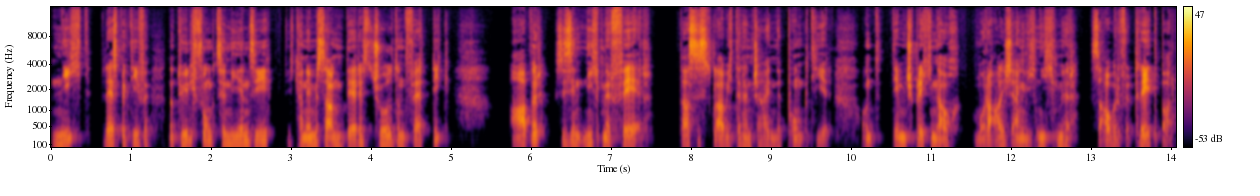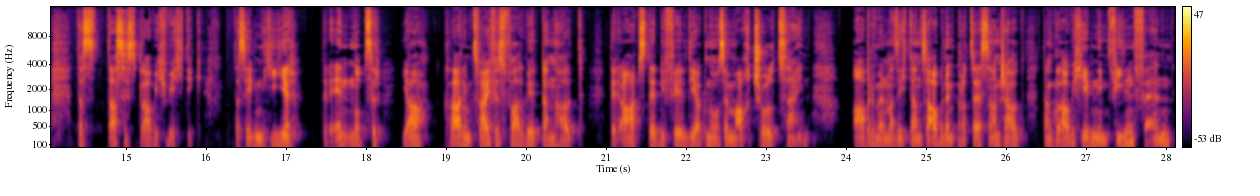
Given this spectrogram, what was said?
nicht, respektive natürlich funktionieren sie, ich kann immer sagen, der ist schuld und fertig, aber sie sind nicht mehr fair. Das ist, glaube ich, der entscheidende Punkt hier. Und dementsprechend auch moralisch eigentlich nicht mehr sauber vertretbar. Das, das ist, glaube ich, wichtig. Dass eben hier der Endnutzer, ja, klar, im Zweifelsfall wird dann halt der Arzt, der die Fehldiagnose macht, schuld sein. Aber wenn man sich dann sauber den Prozess anschaut, dann glaube ich eben in vielen Fällen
